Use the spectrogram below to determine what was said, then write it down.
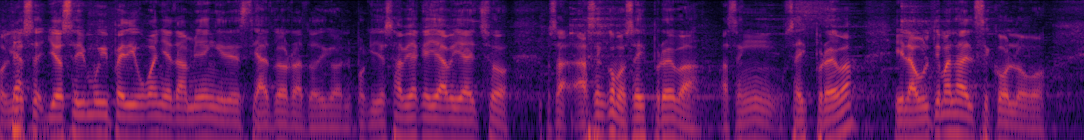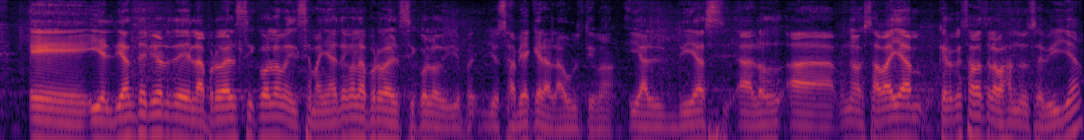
Porque yo soy, yo soy muy pedigüeña también y decía todo el rato, digo, porque yo sabía que ella había hecho, o sea, hacen como seis pruebas, hacen seis pruebas y la última es la del psicólogo. Eh, y el día anterior de la prueba del psicólogo me dice, mañana tengo la prueba del psicólogo. Yo, yo sabía que era la última. Y al día, a los, a- no, estaba ya, creo que estaba trabajando en Sevilla.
